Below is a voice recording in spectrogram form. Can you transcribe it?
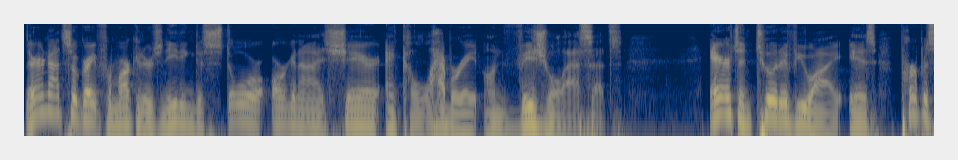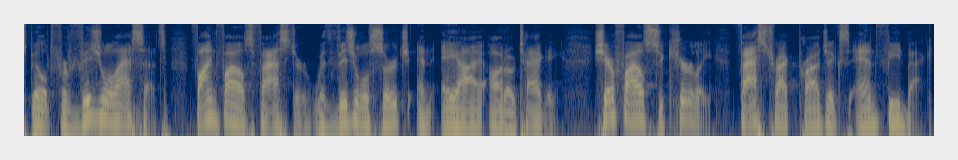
They're not so great for marketers needing to store, organize, share, and collaborate on visual assets. Air's intuitive UI is purpose built for visual assets. Find files faster with visual search and AI auto tagging. Share files securely, fast track projects and feedback.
